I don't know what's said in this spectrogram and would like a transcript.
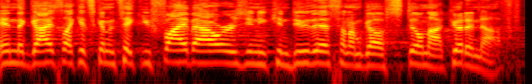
And the guy's like, it's going to take you five hours and you can do this. And I'm go, still not good enough.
